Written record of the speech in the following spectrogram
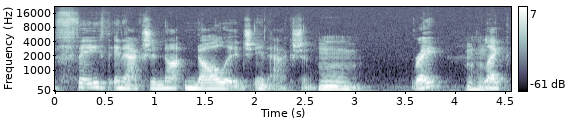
faith in action, not knowledge in action. Mm. Right. Mm-hmm. Like.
